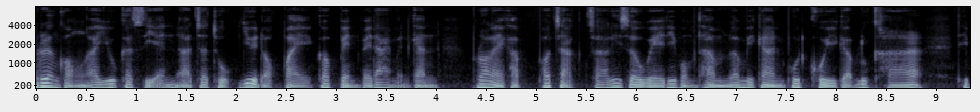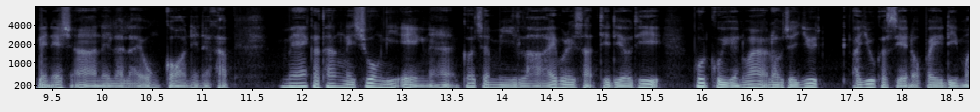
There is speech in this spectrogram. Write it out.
เรื่องของอายุเกษียณอาจจะถูกยืดออกไปก็เป็นไปได้เหมือนกัน เพราะอะไรครับ เพราะจาก salary survey ที่ผมทำแล้วมีการพูดคุยกับลูกค้าที่เป็น HR ในหลาย ๆ องค์กรเนี่ยนะครับ แม้กระทั่งในช่วงนี้เองนะฮะ ก็จะมีหลายบริษัททีเดียวที่พูดคุยกันว่าเราจะยืดอายุเกษียณออกไปดีไหม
